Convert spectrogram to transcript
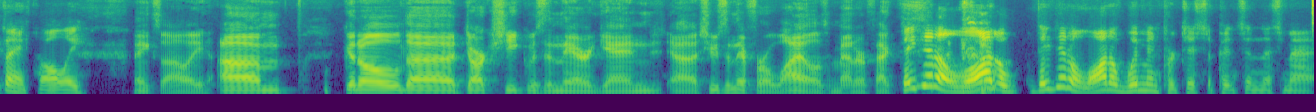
Thanks, Ollie. Thanks, Ollie. Um, good old uh, Dark Sheik was in there again. Uh, she was in there for a while, as a matter of fact. They did a lot of they did a lot of women participants in this match.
